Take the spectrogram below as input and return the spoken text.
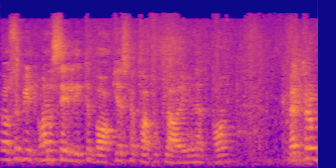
Og så begynte man å se litt tilbake. Jeg skal ta forklaringen etterpå. Men pro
